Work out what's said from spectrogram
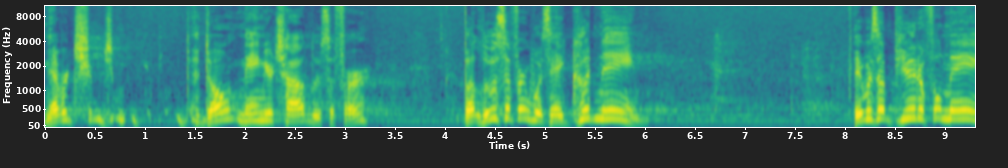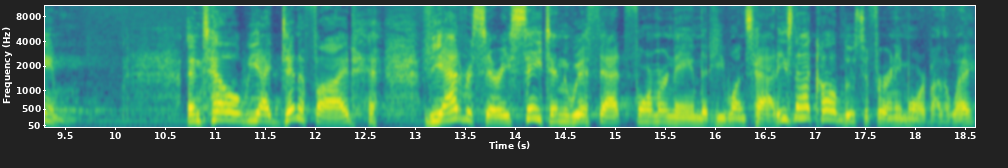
never, ch- don't name your child Lucifer, but Lucifer was a good name. It was a beautiful name until we identified the adversary, Satan, with that former name that he once had. He's not called Lucifer anymore, by the way.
